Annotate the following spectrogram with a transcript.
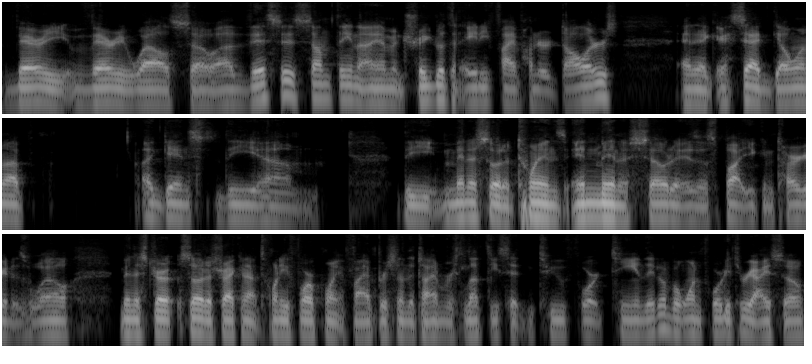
very, very well. So uh, this is something I am intrigued with at $8,500. And like I said, going up against the um, the Minnesota Twins in Minnesota is a spot you can target as well. Minnesota striking out 24.5% of the time versus lefties hitting 214. They don't have a 143 ISO.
